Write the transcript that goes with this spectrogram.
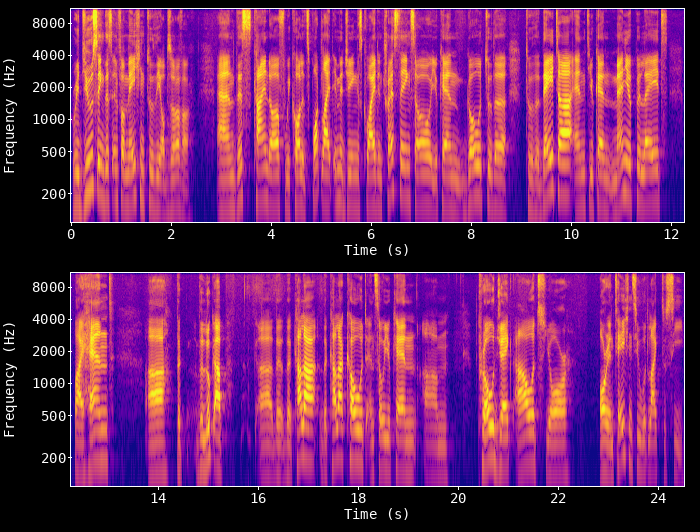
reducing this information to the observer. And this kind of, we call it spotlight imaging, is quite interesting. So you can go to the, to the data and you can manipulate by hand uh, the, the lookup, uh, the, the, color, the color code. And so you can um, project out your orientations you would like to see.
